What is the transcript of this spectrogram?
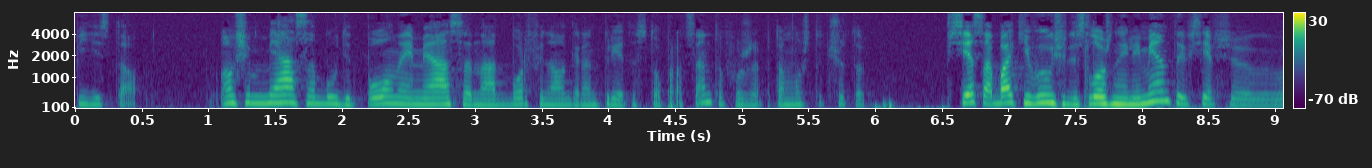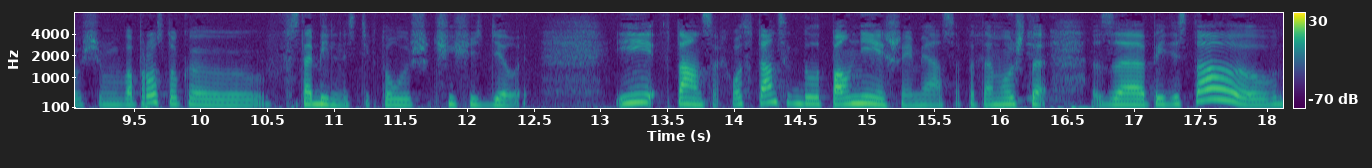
пьедестал. В общем, мясо будет, полное мясо на отбор финал Гран-при, это сто процентов уже, потому что что-то все собаки выучили сложные элементы, все все, в общем, вопрос только в стабильности, кто лучше чище сделает. И в танцах. Вот в танцах было полнейшее мясо, потому что за пьедестал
